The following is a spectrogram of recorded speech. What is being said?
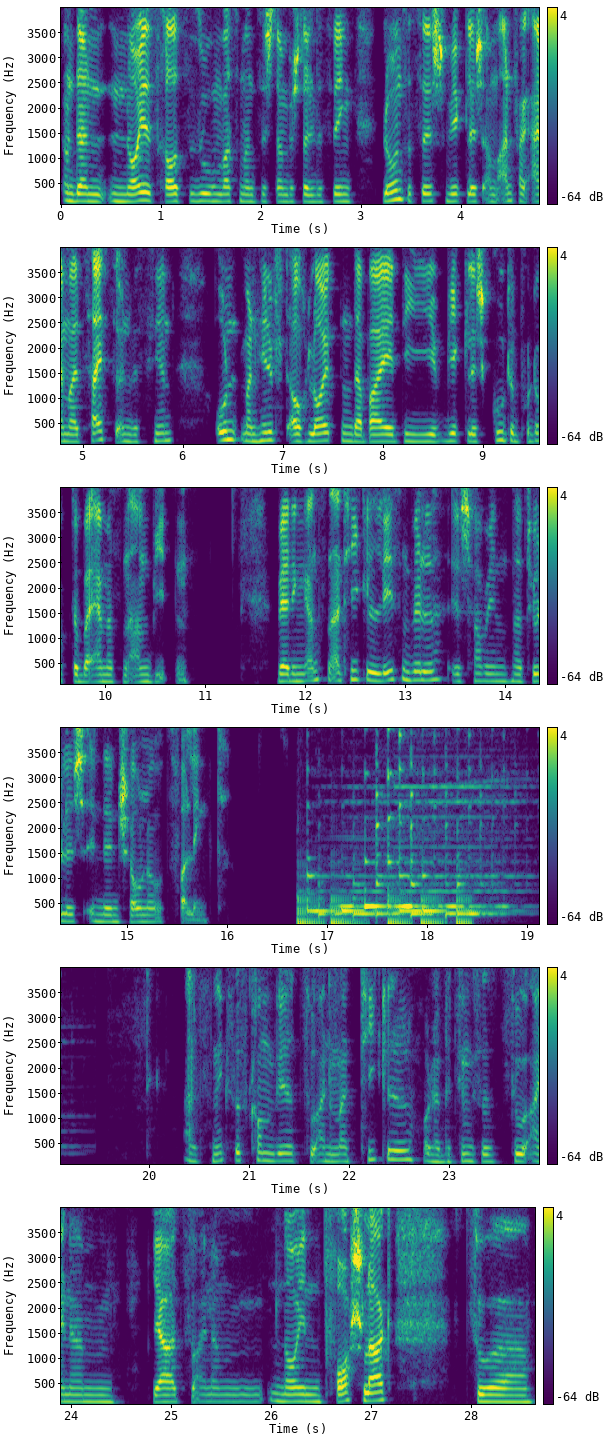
und dann neues rauszusuchen, was man sich dann bestellt. Deswegen lohnt es sich wirklich am Anfang einmal Zeit zu investieren und man hilft auch Leuten dabei, die wirklich gute Produkte bei Amazon anbieten. Wer den ganzen Artikel lesen will, ich habe ihn natürlich in den Shownotes verlinkt. Als Nächstes kommen wir zu einem Artikel oder beziehungsweise zu einem ja, zu einem neuen Vorschlag zur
